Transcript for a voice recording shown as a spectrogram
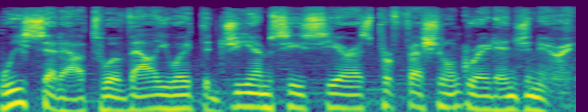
we set out to evaluate the GMC Sierra's professional grade engineering.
